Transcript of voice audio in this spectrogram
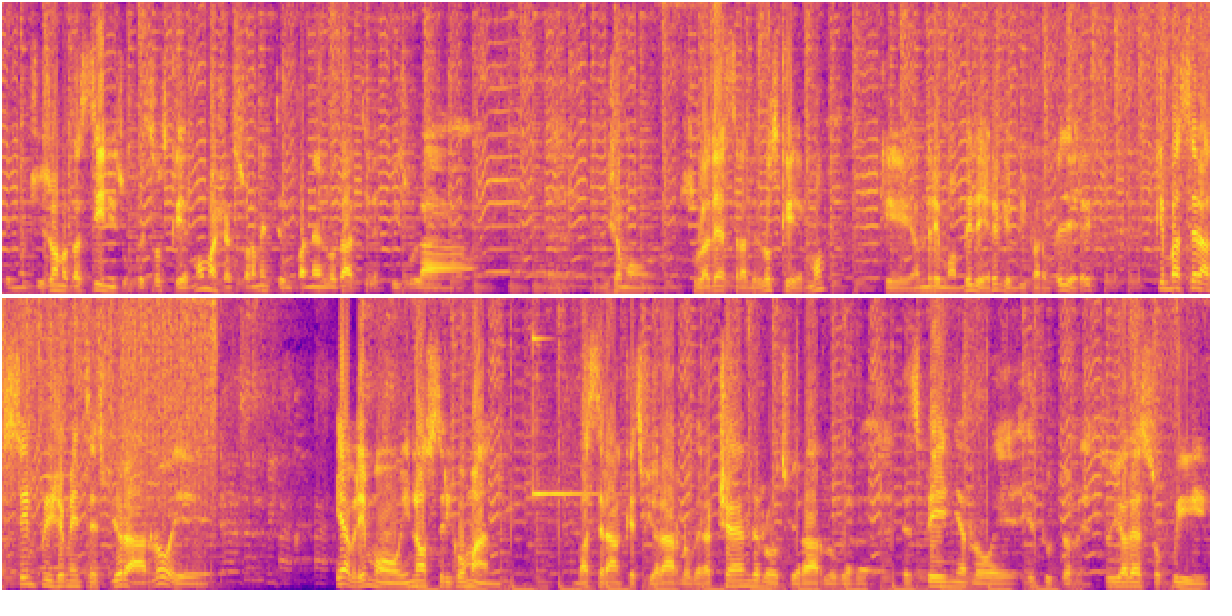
che non ci sono tastini su questo schermo ma c'è solamente un pannello tattile qui sulla eh, diciamo sulla destra dello schermo che andremo a vedere che vi farò vedere che basterà semplicemente sfiorarlo e, e avremo i nostri comandi basterà anche sfiorarlo per accenderlo sfiorarlo per, per spegnerlo e, e, tutto il resto. Io adesso qui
